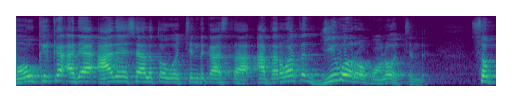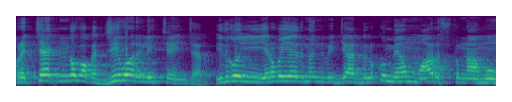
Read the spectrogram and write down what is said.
మౌఖిక అదే ఆదేశాలతో వచ్చింది కాస్త ఆ తర్వాత జీవో రూపంలో వచ్చింది. సో ప్రత్యేకంగా ఒక జీవో రిలీజ్ చేయించారు. ఇదిగో ఈ ఇరవై ఐదు మంది విద్యార్థులకు మేము మారుస్తున్నాము.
